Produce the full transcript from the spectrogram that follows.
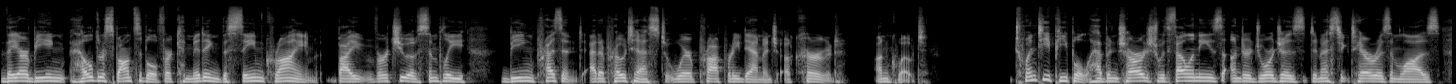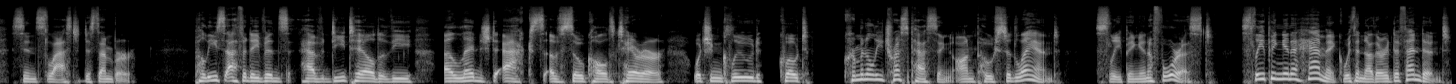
They are being held responsible for committing the same crime by virtue of simply being present at a protest where property damage occurred. Unquote. 20 people have been charged with felonies under Georgia's domestic terrorism laws since last December. Police affidavits have detailed the alleged acts of so called terror, which include, quote, criminally trespassing on posted land, sleeping in a forest, sleeping in a hammock with another defendant,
